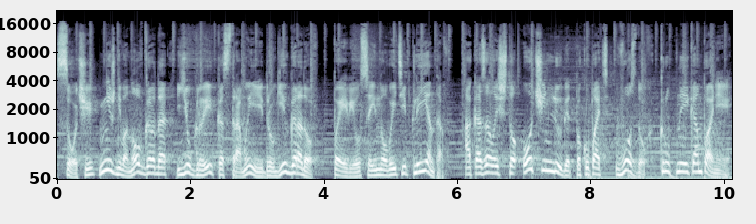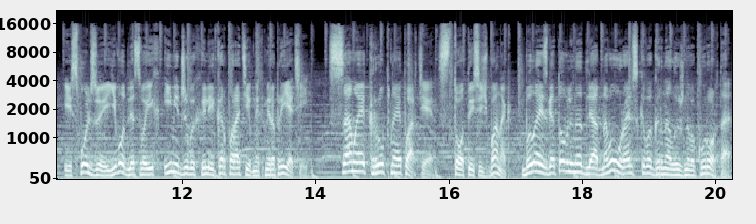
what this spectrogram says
Сочи, Нижнего Новгорода, Югры, Костромы и других городов. Появился и новый тип клиентов. Оказалось, что очень любят покупать воздух крупные компании, используя его для своих имиджевых или корпоративных мероприятий. Самая крупная партия, 100 тысяч банок, была изготовлена для одного уральского горнолыжного курорта.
